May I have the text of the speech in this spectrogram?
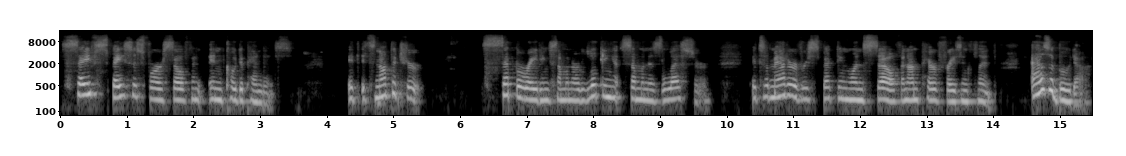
safe spaces for ourselves in, in codependence. It, it's not that you're separating someone or looking at someone as lesser. It's a matter of respecting oneself. And I'm paraphrasing Flint as a Buddha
